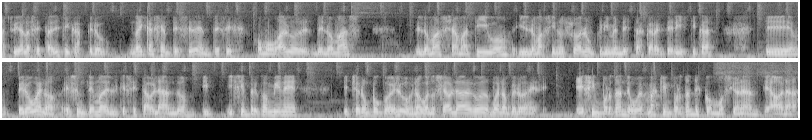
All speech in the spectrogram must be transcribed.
estudiar las estadísticas, pero no hay casi antecedentes. Es como algo de lo más de lo más llamativo y de lo más inusual un crimen de estas características. Eh, pero bueno, es un tema del que se está hablando y, siempre conviene echar un poco de luz, ¿no? Cuando se habla de algo, bueno, pero es, importante, más que importante es conmocionante. Ahora,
